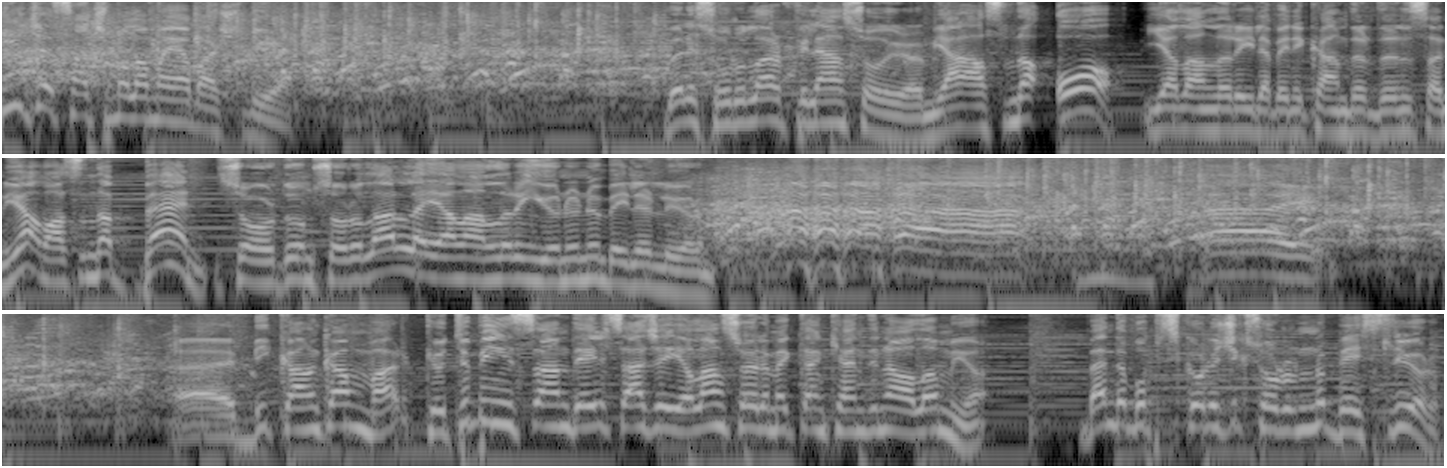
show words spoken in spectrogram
İyice saçmalamaya başlıyor. Böyle sorular filan soruyorum. Ya aslında o yalanlarıyla beni kandırdığını sanıyor ama aslında ben sorduğum sorularla yalanların yönünü belirliyorum. Ay. Ee, bir kankam var. Kötü bir insan değil. Sadece yalan söylemekten kendini alamıyor. Ben de bu psikolojik sorununu besliyorum.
